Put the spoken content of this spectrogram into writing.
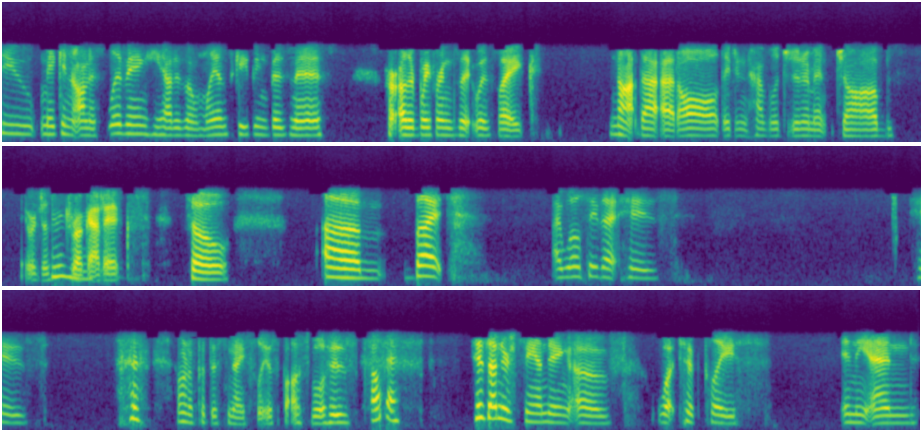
to make an honest living. He had his own landscaping business. Her other boyfriends it was like not that at all. They didn't have legitimate jobs. They were just Mhm. drug addicts. So um but I will say that his his I want to put this nicely as possible. His Okay. his understanding of what took place in the end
